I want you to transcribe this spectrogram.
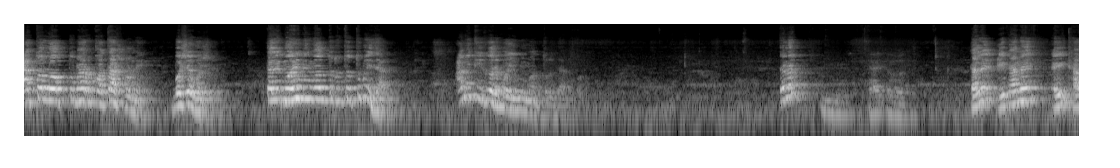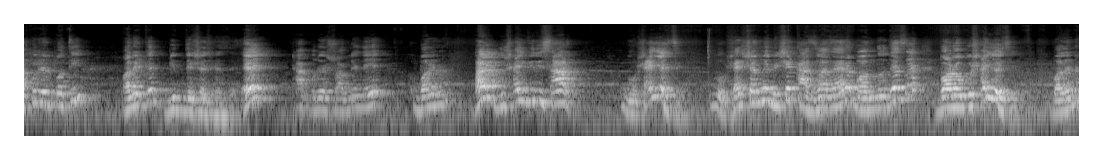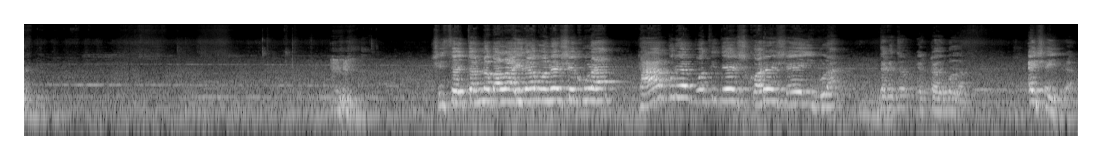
এত লোক তোমার কথা শোনে বসে বসে। তাহলে মোহিনী মন্ত্র তো তুমি জানো আমি কি করে মোহিনী মন্ত্র জানব। তাহলে এখানে এই ঠাকুরের প্রতি অনেকের বিদ্বেষ এসেছে। এই ঠাকুরের সঙ্গে যে বলে না, ভাই গোসাইগিরি সার গোসাই আছে গোসাইয়ের সঙ্গে মিশে কাজ বাজারে বন্ধ দিয়েছে, বড় গোসাই হয়েছে। বলে না। শ্রী চৈতন্য বালা হীরা সে খুড়া ঠাকুরের প্রতিদেশ করে সেই বুড়া দেখেছ, একটু বললাম, এই সেই হীরা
